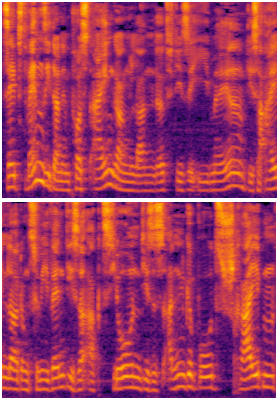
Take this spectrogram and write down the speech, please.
Selbst wenn sie dann im Posteingang landet, diese E-Mail, diese Einladung zum Event, diese Aktion, dieses Angebotsschreiben,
